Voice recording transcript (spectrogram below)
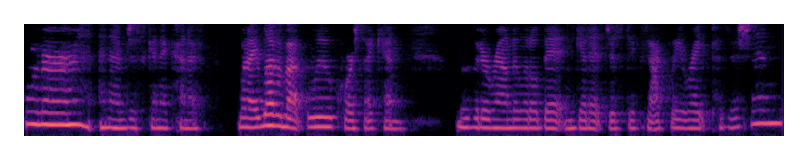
corner. And I'm just going to kind of, what I love about glue, of course, I can move it around a little bit and get it just exactly right positioned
